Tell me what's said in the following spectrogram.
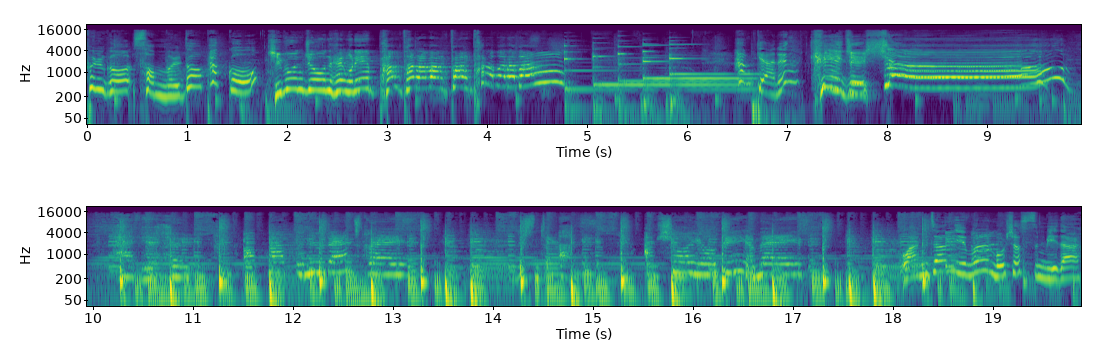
풀고 선물도 받고 기분 좋은 행운이 팡파라방 팡파라바라방 함께하는 퀴즈쇼! Have you heard about the new dance craze? Listen to us. I'm sure you'll be amazed. 왕자님을 모셨습니다.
